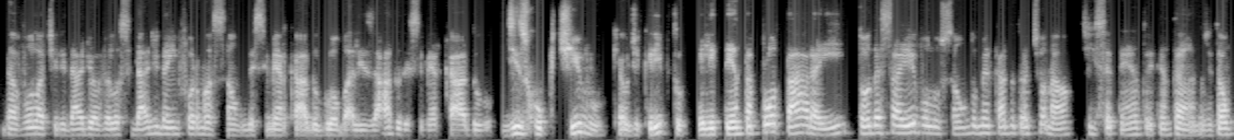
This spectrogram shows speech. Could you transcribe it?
da volatilidade ou a velocidade da informação desse mercado globalizado, desse mercado disruptivo, que é o de cripto, ele tenta plotar aí toda essa evolução do mercado tradicional de 70, 80 anos. Então,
